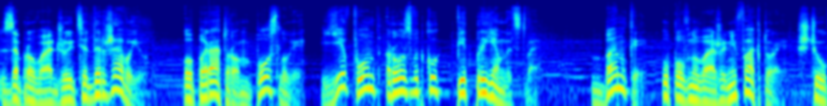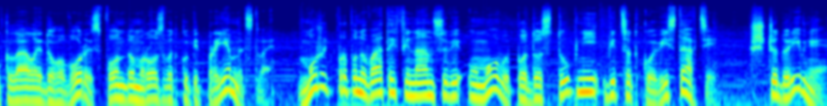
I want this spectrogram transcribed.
запроваджується державою. Оператором послуги є фонд розвитку підприємництва. Банки, уповноважені фактори, що уклали договори з фондом розвитку підприємництва, можуть пропонувати фінансові умови по доступній відсотковій ставці, що дорівнює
